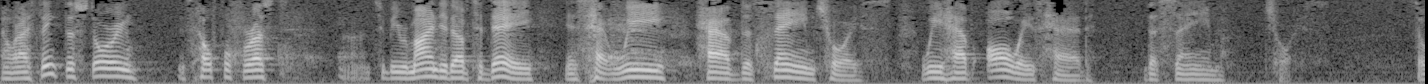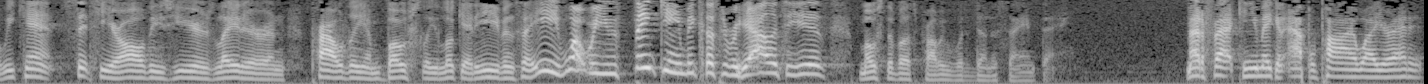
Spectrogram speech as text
And what I think this story is helpful for us uh, to be reminded of today is that we have the same choice. We have always had the same choice. So we can't sit here all these years later and proudly and boastfully look at Eve and say, Eve, what were you thinking? Because the reality is, most of us probably would have done the same thing. Matter of fact, can you make an apple pie while you're at it?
